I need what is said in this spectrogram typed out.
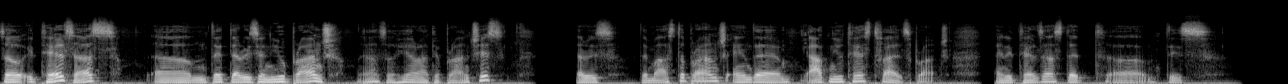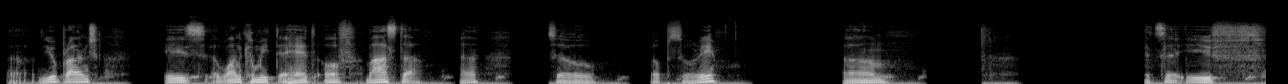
So it tells us um, that there is a new branch. Yeah, so here are the branches. There is the master branch and the add new test files branch. And it tells us that uh, this uh, new branch is one commit ahead of master. So, oops, sorry. Um, let's say if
